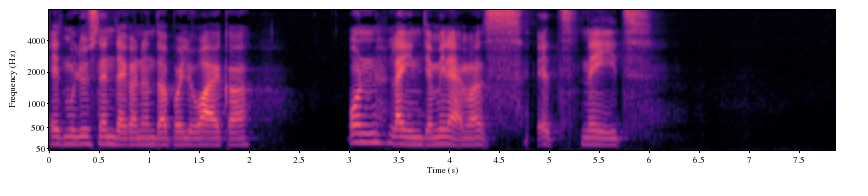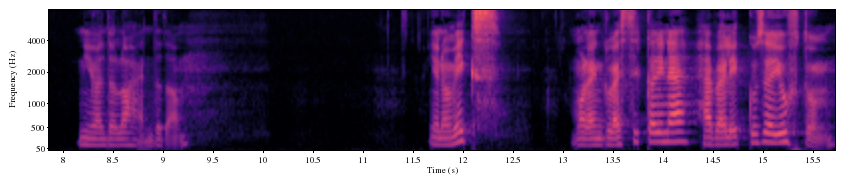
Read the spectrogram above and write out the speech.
et mul just nendega nõnda palju aega on läinud ja minemas, et neid nii-öelda lahendada. ja no miks? ma olen klassikaline häbelikkuse juhtum.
